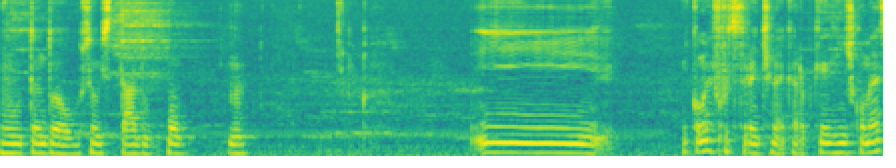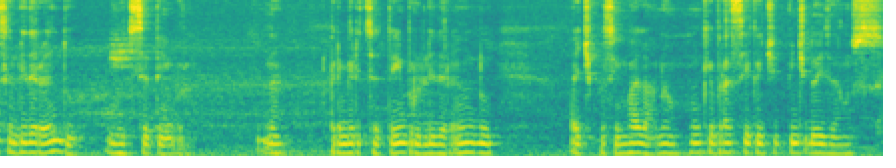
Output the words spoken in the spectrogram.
voltando ao seu estado bom, né? E, e como é frustrante, né, cara? Porque a gente começa liderando no de setembro, né? Primeiro de setembro liderando. Aí tipo assim, vai lá, não, vamos quebrar a seca de 22 anos.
